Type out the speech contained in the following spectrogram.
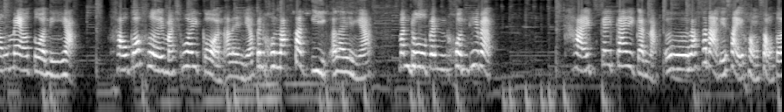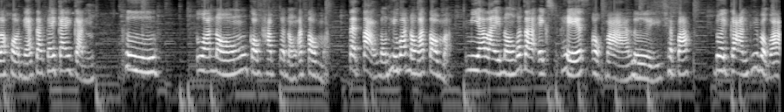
น้องแมวตัวนี้อะ เขาก็เคยมาช่วยก่อนอะไรอย่างเงี้ย เป็นคนรักสัตว์อีกอะไรอย่างเงี้ย มันดูเป็นคนที่แบบคล้ายใกล้ ๆ กันนะเออ ลักษณะนิสัยของสองตัวละครเนี้ยจะใกล้ ๆกัน คือตัวน้องกองทัพกับน้องอะตอมอะแต่ต่างตรงที่ว่าน้องอะตอมอะมีอะไรน้องก็จะเอ็กซ์เพรสออกมาเลยใช่ปะโดยการที่แบบว่า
